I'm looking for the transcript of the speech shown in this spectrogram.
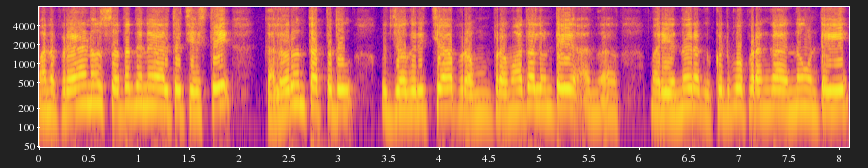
మన ప్రయాణం సొంత నిర్ణయాలతో చేస్తే కలవరం తప్పదు. ఉద్యోగరీత్యా ప్రమాదాలు ఉంటాయి మరి ఎన్నో కుటుంబ పరంగా ఎన్నో ఉంటాయి.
